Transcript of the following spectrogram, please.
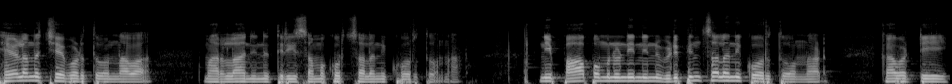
హేళన చేయబడుతూ ఉన్నావా? మరలా నిన్ను తిరిగి సమకూర్చాలని కోరుతూ ఉన్నాడు. నీ పాపము నుండి నిన్ను విడిపించాలని కోరుతూ ఉన్నాడు. కాబట్టి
